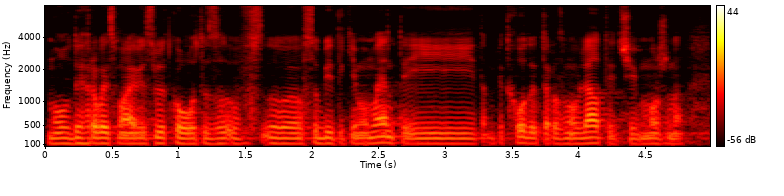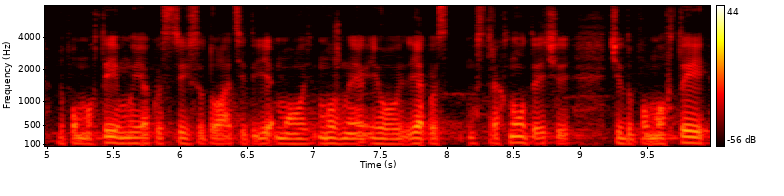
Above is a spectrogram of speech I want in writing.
молодий гравець має відслідковувати в собі такі моменти і там підходити, розмовляти, чи можна допомогти йому якось в цій ситуації. Можна його якось стряхнути чи, чи допомогти.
